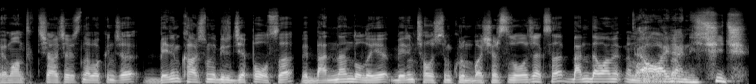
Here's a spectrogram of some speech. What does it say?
Ve mantık çerçevesinde bakınca benim karşımda bir cephe olsa ve benden dolayı benim çalıştığım kurum başarısız olacaksa ben devam etmem. Ya, aynen hiç hiç.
